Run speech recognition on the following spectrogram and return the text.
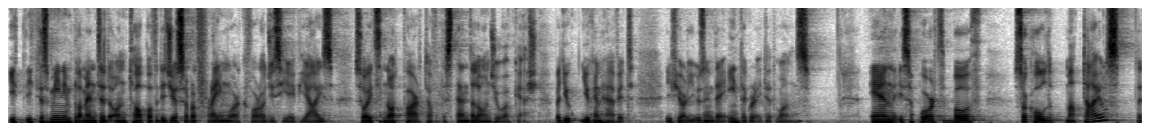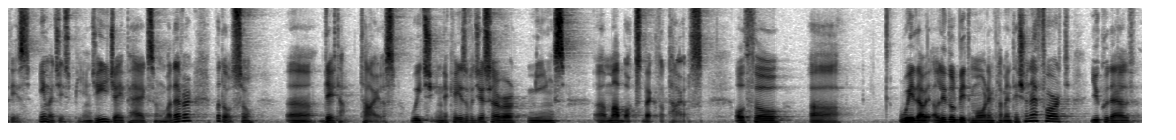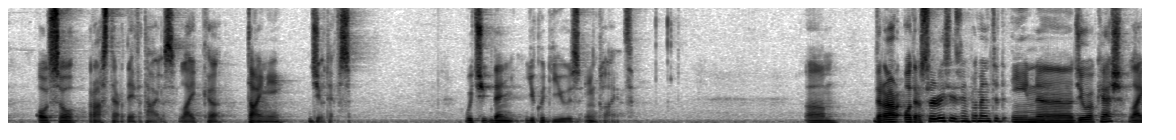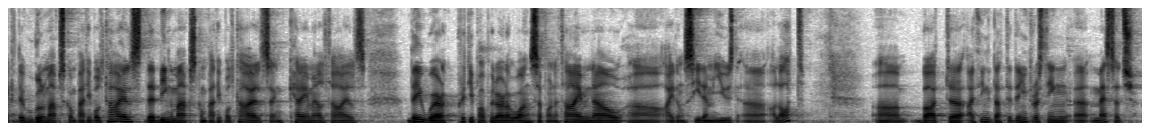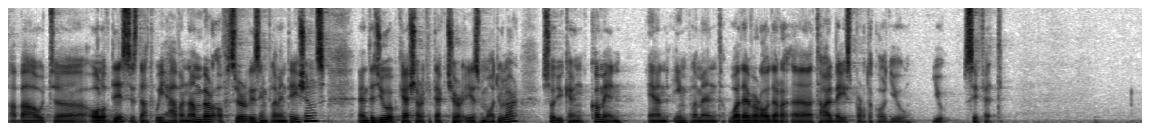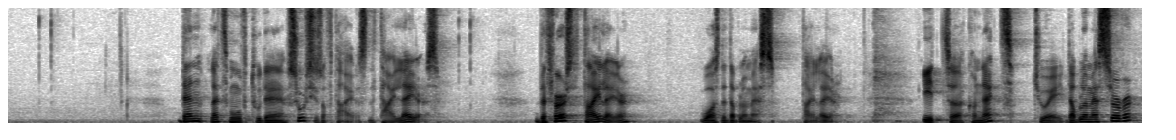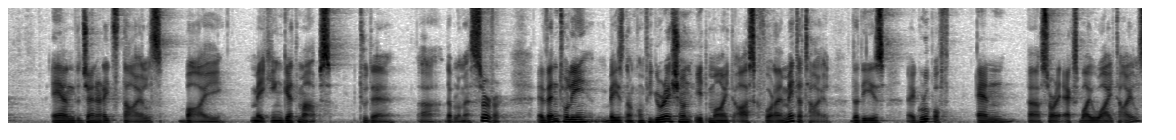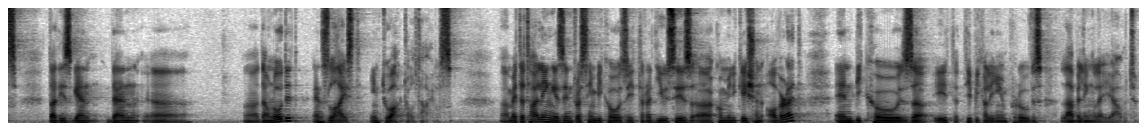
it, it, has been implemented on top of the GeoServer framework for OGC APIs, so it's not part of the standalone GeoWeb Cache. But you, you can have it if you are using the integrated ones. And it supports both so-called map tiles, that is images, PNG, JPEGs, and whatever, but also uh, data tiles, which in the case of GeoServer means uh, Mapbox vector tiles. Although uh, with a, a, little bit more implementation effort, you could have also raster data tiles, like uh, tiny geotiffs, which then you could use in clients. Um, there are other services implemented in uh, GeoCache, like the Google Maps compatible tiles, the Bing Maps compatible tiles, and KML tiles. They were pretty popular once upon a time. Now uh, I don't see them used uh, a lot. Um, but uh, I think that the interesting uh, message about uh, all of this is that we have a number of service implementations and the GeoCache architecture is modular, so you can come in and implement whatever other uh, tile-based protocol you, you see fit. Then let's move to the sources of tiles, the tile layers. The first tile layer was the WMS tile layer. It uh, connects to a WMS server and generates tiles by making get maps to the uh, WMS server. Eventually, based on configuration, it might ask for a meta tile, that is a group of n, uh, sorry, x by y tiles that is then uh, uh, downloaded and sliced into actual tiles. Uh, metatiling is interesting because it reduces uh, communication overhead and because uh, it typically improves labeling layout.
